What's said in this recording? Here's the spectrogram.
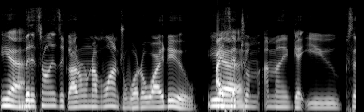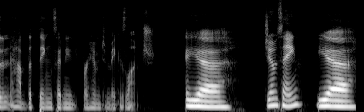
Yeah. But it's not like I don't have lunch. What do I do? I said to him, I'm gonna get you because I didn't have the things I needed for him to make his lunch. yeah. Do you know what I'm saying? Yeah.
